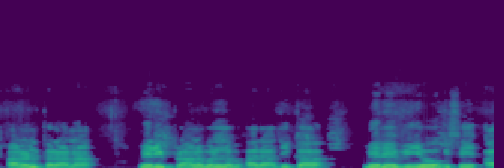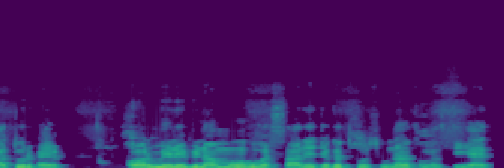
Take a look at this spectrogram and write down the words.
धारण कराना। मेरी प्राण वल्लभा राधिका मेरे वियोग से आतुर है और मेरे बिना मोह व सारे जगत को सुना समझती है।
